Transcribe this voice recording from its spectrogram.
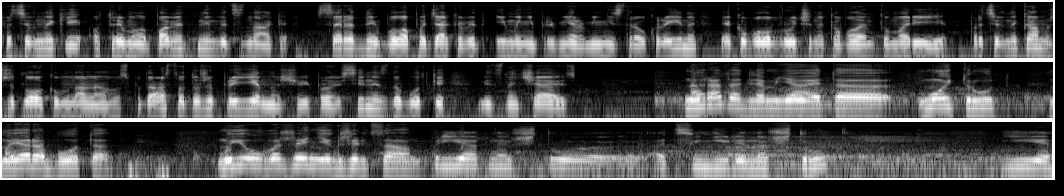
Працівники отримали пам'ятні відзнаки. Серед них була подяка від імені прем'єр-міністра України, яку було вручено Коваленко Марії. Працівникам житлово-комунального господарства дуже приємно, що їх професійні здобутки відзначають. Награда для меня – это мой труд, моя работа, мое уважение к жильцам. Приятно, что оценили наш труд и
